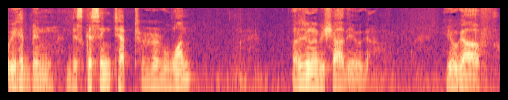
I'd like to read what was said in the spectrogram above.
We had been discussing chapter 1, Arjuna Vishad Yoga, Yoga of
